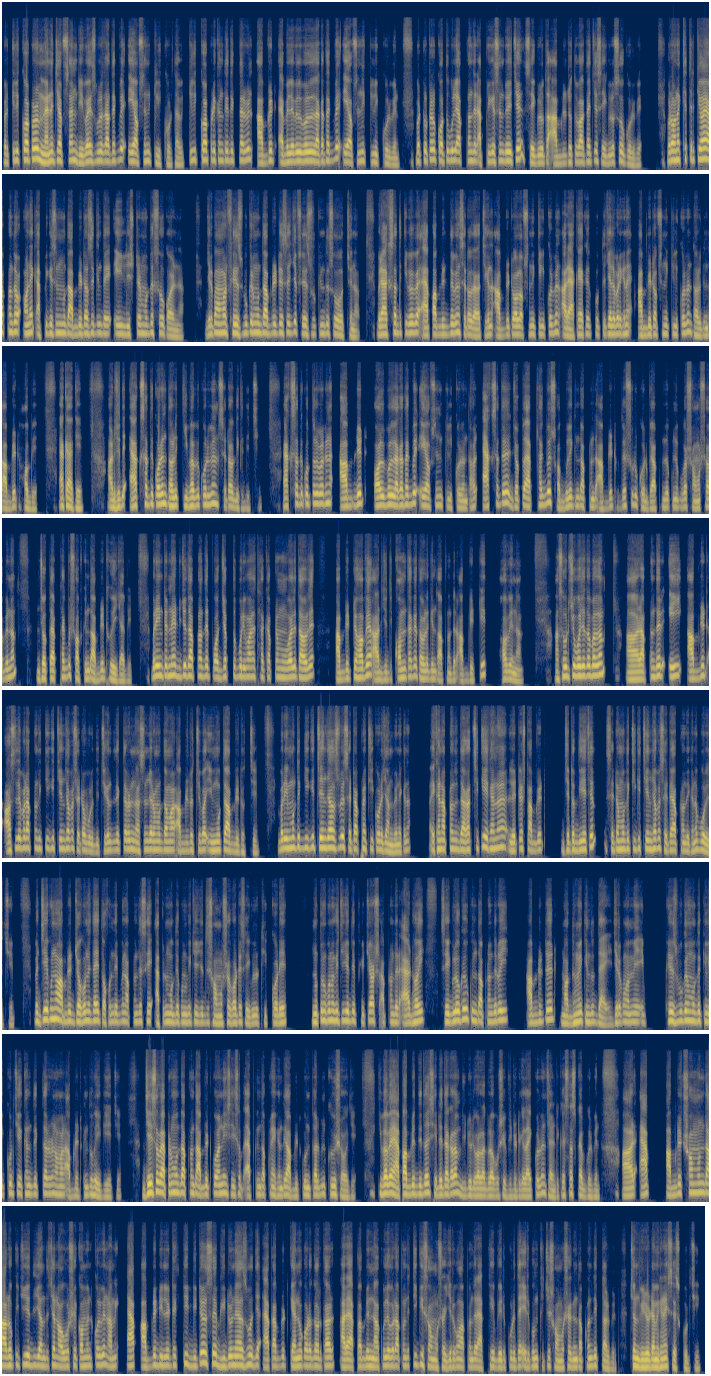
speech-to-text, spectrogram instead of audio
এবার ক্লিক করার পর ম্যানেজ অপশান ডিভাইস বলে যা থাকবে এই অপশানে ক্লিক করতে হবে। ক্লিক করার পর এখান থেকে দেখতে পারবেন আপডেট অ্যাভেলেবেল বলে লেখা থাকবে এই অপশানে ক্লিক করবেন। বা টোটাল কতগুলি আপনাদের অ্যাপ্লিকেশন রয়েছে সেগুলো তো আপডেট হতে বাকি আছে সেগুলো শো করবে। এবার অনেক ক্ষেত্রে কী হয় আপনাদের অনেক অ্যাপ্লিকেশনের মধ্যে আপডেট আছে কিন্তু এই লিস্টের মধ্যে শো করে না। যেরকম আমার ফেসবুকের মধ্যে আপডেট এসেছে ফেসবুক কিন্তু শো হচ্ছে না। এবার একসাথে কীভাবে অ্যাপ আপডেট দেবেন সেটাও দেখাচ্ছে এখানে আপডেট অল অপশানে ক্লিক করবেন আর একে, একে করতে চাইলে পরে এখানে আপডেট অপশানে ক্লিক করবেন তাহলে কিন্তু আপডেট হবে একে, একে। আর যদি একসাথে করেন তাহলে কীভাবে করবেন সেটাও দেখে দিচ্ছি। একসাথে করতে হলে এখানে আপডেট অল বলে লেখা থাকবে এই অপশনে ক্লিক করবেন। তাহলে একসাথে যত অ্যাপ থাকবে সবগুলোই কিন্তু আপনাদের আপডেট হতে শুরু করবে। আপনাদের কোনো প্রকার সমস্যা হবে না। যত অ্যাপ থাকবে সব কিন্তু আপডেট হয়ে যাবে। এবার ইন্টারনেট যদি আপনাদের পর্যাপ্ত পরিমাণে থাকে আপনার মোবাইলে তাহলে আপডেটটি হবে। আর যদি কম থাকে, তাহলে কিন্তু আপনাদের আপডেটটি হবে না। আশা করছি বোঝাতে পারলাম। আর আপনাদের এই আপডেট আসলে পরে আপনাদের কী কী চেঞ্জ হবে সেটাও বলে দিচ্ছি। কিন্তু দেখতে পারবেন মেসেঞ্জারের মধ্যে আমার আপডেট হচ্ছে বা ইমোতে আপডেট হচ্ছে। এবার ইমোতে কী কী চেঞ্জ আসবে সেটা আপনারা কী করে জানবেন এখানে? এখানে আপনাদের দেখাচ্ছে কি এখানে লেটেস্ট আপডেট যেটা দিয়েছেন সেটার মধ্যে কি, কি চেঞ্জ হবে সেটা আপনাদের এখানে বলেছি। বা যে কোনো আপডেট যখনই দেয় তখন দেখবেন আপনাদের সেই অ্যাপের মধ্যে কোনো কিছু যদি সমস্যা ঘটে সেইগুলো ঠিক করে। নতুন কোনো কিছু যদি ফিচার্স আপনাদের অ্যাড হয় সেইগুলোকেও কিন্তু আপনাদের ওই আপডেটের মাধ্যমে কিন্তু দেয়। যেরকম আমি ফেসবুকের মধ্যে ক্লিক করছি এখানে দেখতে পারবেন আমার আপডেট কিন্তু হয়ে গিয়েছে। যেসব অ্যাপের মধ্যে আপনাদের আপডেট করা নেই সেই সব অ্যাপ কিন্তু আপনি এখান থেকে আপডেট করতে পারবেন খুবই সহজে। কীভাবে অ্যাপ আপডেট দিতে হয় সেটাই দেখালাম। ভিডিওটি ভালো লাগলে অবশ্যই ভিডিওটিকে লাইক করবেন, চ্যানেলটিকে সাবস্ক্রাইব করবেন। আর অ্যাপ আপডেট সম্বন্ধে আরও কিছু যদি জানতে চান অবশ্যই কমেন্ট করবেন। আমি অ্যাপ আপডেট রিলেটেড একটি ডিটেইলসে ভিডিও নিয়ে আসব যে অ্যাপ আপডেট কেন করা দরকার? আর অ্যাপ আপডেট না করলে পরে আপনাদের কী কী সমস্যা হয়? যেরকম আপনাদের অ্যাপ থেকে বের করে দেয় এরকম কিছু সমস্যা কিন্তু আপনারা দেখতে পারবেন। চলুন ভিডিওটা আমি এখানে শেষ করছি।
